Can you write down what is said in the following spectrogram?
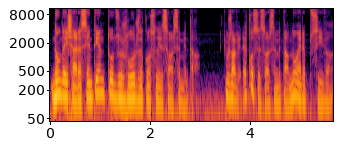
não deixar a Centeno todos os louros da consolidação orçamental. Vamos lá ver, a consolidação orçamental não era possível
